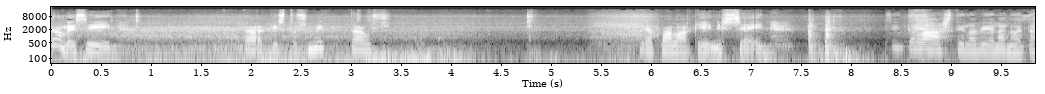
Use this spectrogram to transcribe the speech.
Se oli siinä. Tarkistusmittaus. Ja pala kiinni seinä. Sitten laastilla vielä noita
